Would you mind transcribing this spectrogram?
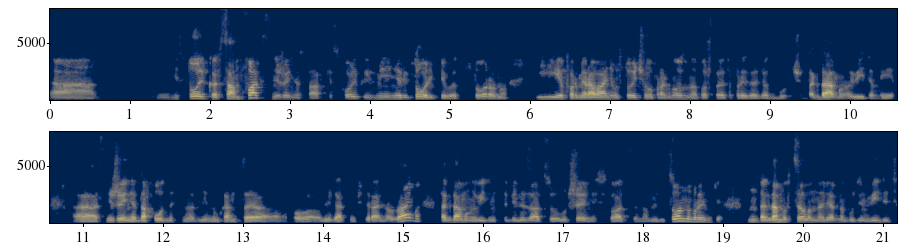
а, не столько сам факт снижения ставки, сколько изменение риторики в эту сторону и формирование устойчивого прогноза на то, что это произойдет в будущем. Тогда мы увидим и э, снижение доходности на длинном конце э, по облигациям федерального займа, тогда мы увидим стабилизацию, улучшение ситуации на облигационном рынке, ну, тогда мы в целом, наверное, будем видеть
